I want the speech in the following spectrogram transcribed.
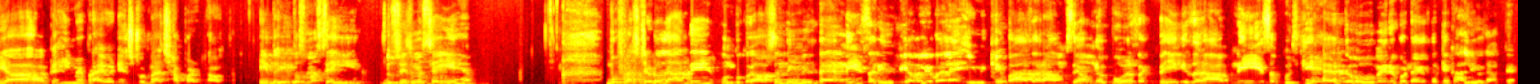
या कहीं मैं प्राइवेट इंस्टीट्यूट में अच्छा पढ़ रहा होता। एक तो एक तो समस्या ये है। दूसरी समस्या ये है वो फ्रस्ट्रेट हो जाते हैं उनको कोई ऑप्शन नहीं मिलता है नीट सर इजिली अवेलेबल है इनके पास आराम से हम लोग बोल सकते हैं कि सर आपने ये सब कुछ किया है तो वो मेरे को टैग करके खाली हो जाते हैं।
